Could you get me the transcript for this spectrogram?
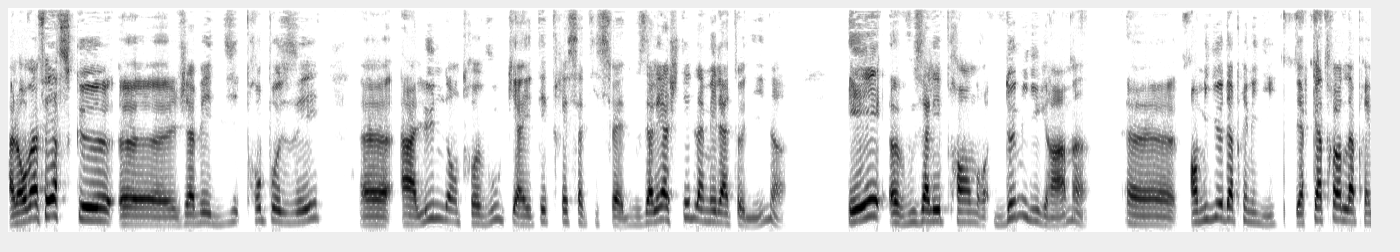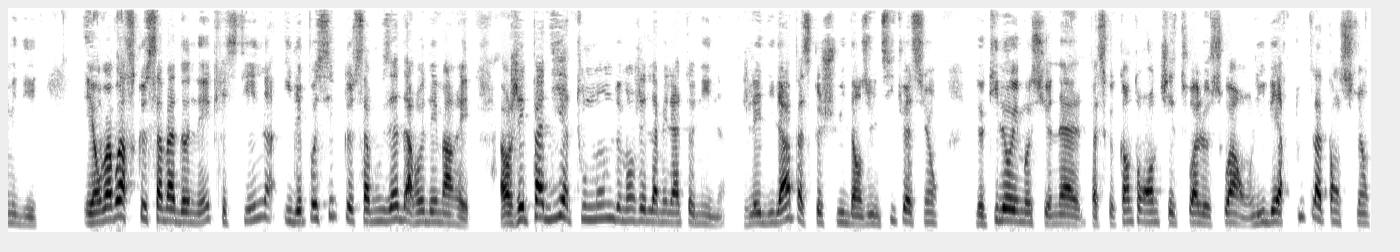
Alors on va faire ce que euh, j'avais proposé euh, à l'une d'entre vous qui a été très satisfaite. Vous allez acheter de la mélatonine et euh, vous allez prendre 2 mg en milieu d'après-midi, c'est-à-dire 4 heures de l'après-midi. Et on va voir ce que ça va donner, Christine. Il est possible que ça vous aide à redémarrer. Alors, j'ai pas dit à tout le monde de manger de la mélatonine. Je l'ai dit là parce que je suis dans une situation de kilo émotionnel, parce que quand on rentre chez soi le soir, on libère toute la tension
